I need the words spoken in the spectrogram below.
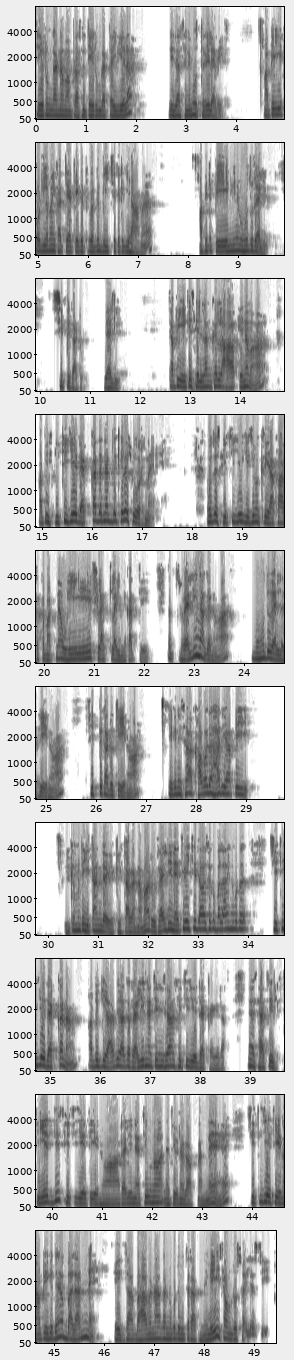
තේරුම් ගන්න මම ප්‍රශ්න තේරුම් ගත්තයි කියලා නිදර්ශනෙම උත්තරේ ලැබෙයි. අපි පොඩි ළමයි කට්ටියක් එකතු කරන බීච් එකට ගියාම අපිට පේන්නේ මුහුදු රැලි, සිප්පි කටු, වැලි. අපි ඒකේ සෙල්ලම් කරලා එනවා අපි සිටිජේ දැක්කද නැද්ද කියලා ෂුවර් නැහැ. මොකද සිටිජේ කිසිම ක්‍රියාකාරකමක් නැහැ. ඔහේ ෆ්ලැට් ලයින් එකක් තියෙනවා. රැලි නගනවා මුහුදු වැල්ල තියෙනවා, සිප්පි කටු තියෙනවා. ඒක නිසා කවදා හරි අපි නිකමට හිතන්න ඒක හිතා ගන්න අමාරු රැලි නැති වෙච්ච දවසක බලනකොට සිටිජේ දැක්කනම් අපි කියාවේ අද රැලි නැති නිසා සිටිජේ දැක්කා කියලා. නෑ සති තියෙද්දි සිතියේ තියෙනවා. රැලි නැති වුණා නැති වෙන ලක්ෂණ නෑ. සිතියේ තියෙනවා අපි ඒක දැන බලන්නේ. ඒ නිසා භාවනා කරනකොට විතරක් නෙවෙයි සවුන්ඩ් ඔෆ් සයිලන්ස් තියෙන්නේ.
